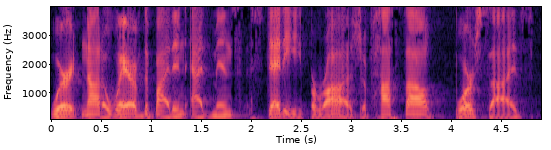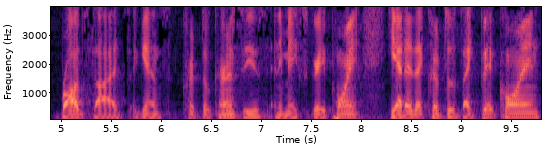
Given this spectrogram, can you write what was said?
were it not aware of the Biden admin's steady barrage of hostile broadsides, broadsides against cryptocurrencies, and he makes a great point. He added that cryptos like Bitcoin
